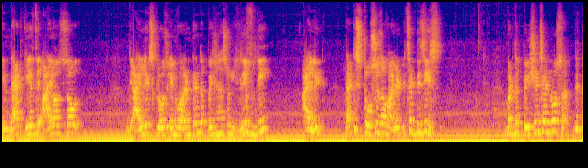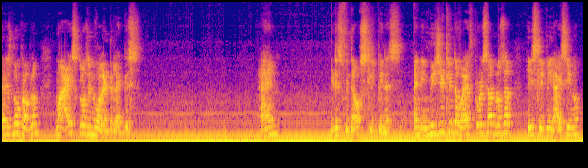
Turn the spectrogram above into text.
In that case, the eye also, the eyelids close involuntarily and the patient has to lift the eyelid. That is ptosis of eyelid. It's a disease. But the patient said, no sir, there is no problem. My eyes close involuntarily like this. And it is without sleepiness. And immediately the wife told sir, no sir, he's sleeping. I see no.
